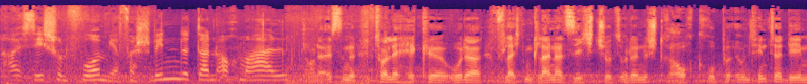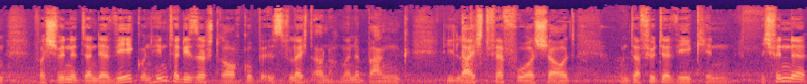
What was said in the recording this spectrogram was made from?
Ja, ich sehe schon vor mir, verschwindet dann auch mal. Da ist eine tolle Hecke oder vielleicht ein kleiner Sichtschutz oder eine Strauchgruppe und hinter dem verschwindet dann der Weg und hinter dieser Strauchgruppe ist vielleicht auch noch mal eine Bank, die leicht hervorschaut und da führt der Weg hin. Ich finde,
